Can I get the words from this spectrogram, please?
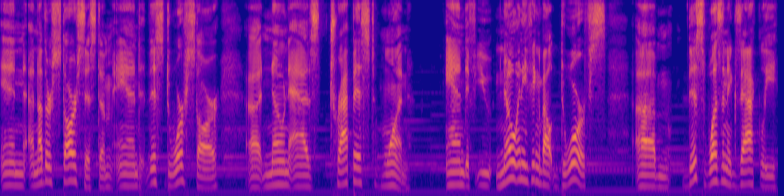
in another star system, and this dwarf star uh, known as TRAPPIST 1. And if you know anything about dwarfs, um, this wasn't exactly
